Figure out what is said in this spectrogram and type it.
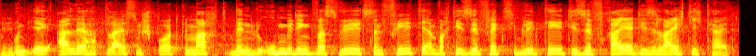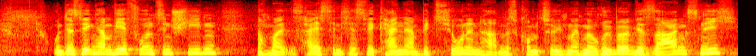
Mhm. Und ihr alle habt Leistungssport gemacht. Wenn du unbedingt was willst, dann fehlt dir einfach diese Flexibilität, diese Freiheit, diese Leichtigkeit. Und deswegen haben wir für uns entschieden, nochmal, das heißt ja nicht, dass wir keine Ambitionen haben. Es kommt ziemlich manchmal rüber, wir sagen es nicht.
